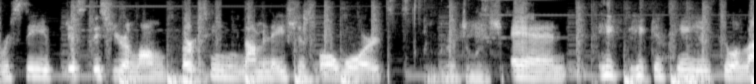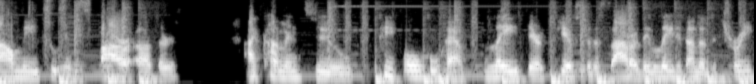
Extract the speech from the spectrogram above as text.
received just this year alone 13 nominations for awards. Congratulations. And he he continues to allow me to inspire others. I come into people who have laid their gifts to the side or they laid it under the tree.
